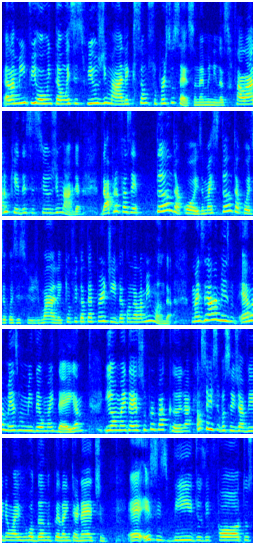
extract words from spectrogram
Ela me enviou, então, esses fios de malha que são super sucesso, né, meninas? Falaram o que desses fios de malha? Dá pra fazer tanta coisa, mas tanta coisa com esses fios de malha que eu fico até perdida quando ela me manda. Mas ela mesmo, ela mesmo me deu uma ideia e é uma ideia super bacana. Não sei se vocês já viram aí rodando pela internet é, esses vídeos e fotos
